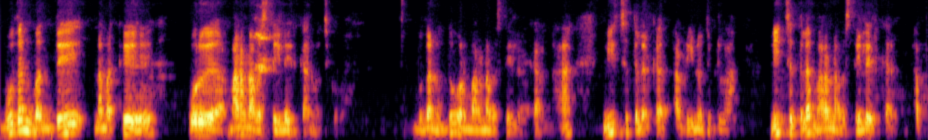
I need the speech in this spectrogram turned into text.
புதன் வந்து நமக்கு ஒரு மரண அவஸ்தையில இருக்காருன்னு வச்சுக்கோ புதன் வந்து ஒரு மரண அவஸ்தையில இருக்காருன்னா நீச்சத்துல இருக்காரு அப்படின்னு வச்சுக்கலாம். நீச்சத்துல மரண அவஸ்தையில இருக்காரு. அப்ப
